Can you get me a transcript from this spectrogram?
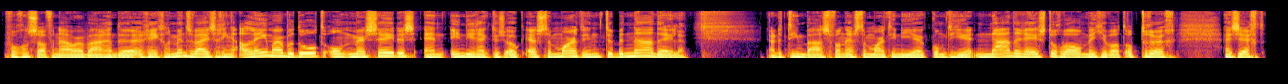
Volgens Savenauer waren de reglementswijzigingen alleen maar bedoeld om Mercedes en indirect dus ook Aston Martin te benadelen. Nou, de teambaas van Aston Martin die, eh, komt hier na de race toch wel een beetje wat op terug. Hij zegt:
